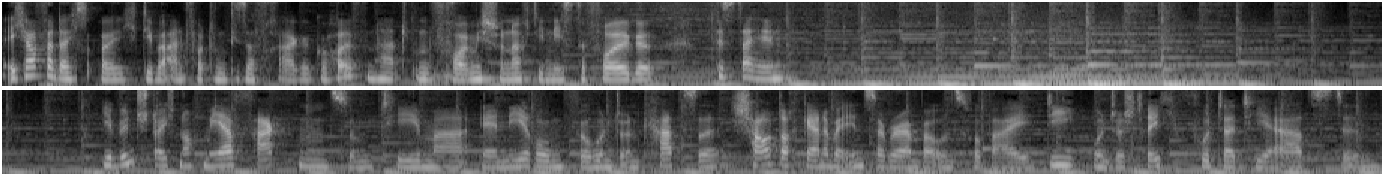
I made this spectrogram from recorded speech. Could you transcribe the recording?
Ich hoffe, dass euch die Beantwortung dieser Frage geholfen hat und freue mich schon auf die nächste Folge. Bis dahin. Ihr wünscht euch noch mehr Fakten zum Thema Ernährung für Hund und Katze? Schaut doch gerne bei Instagram bei uns vorbei, die Unterstrich Futtertierärztin.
